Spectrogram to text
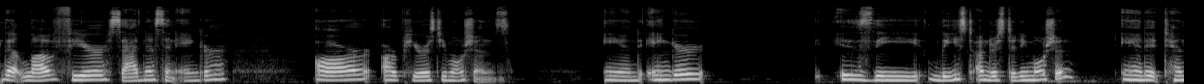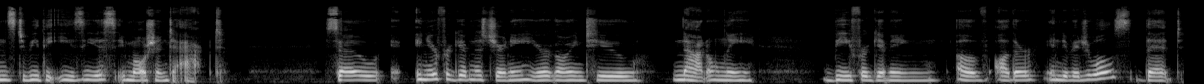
that love, fear, sadness, and anger are our purest emotions. And anger is the least understood emotion, and it tends to be the easiest emotion to act. So, in your forgiveness journey, you're going to not only be forgiving of other individuals that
